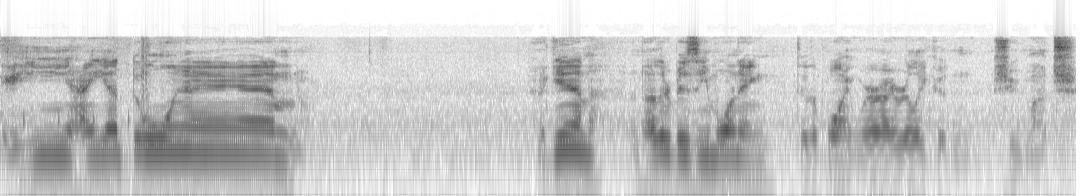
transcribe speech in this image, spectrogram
Hey, how How you doing? Again, another busy morning to the point where I really couldn't shoot much.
